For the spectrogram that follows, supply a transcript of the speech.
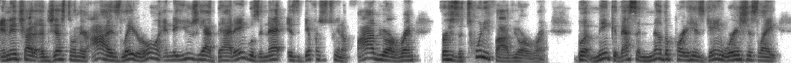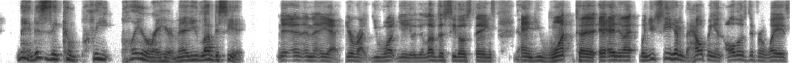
and then try to adjust on their eyes later on. And they usually have bad angles. And that is the difference between a five yard run versus a 25 yard run. But Minkah, that's another part of his game where it's just like, man, this is a complete player right here, man. You love to see it. And, and, yeah, you're right. You want you you love to see those things, yeah. and you want to. And like when you see him helping in all those different ways,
